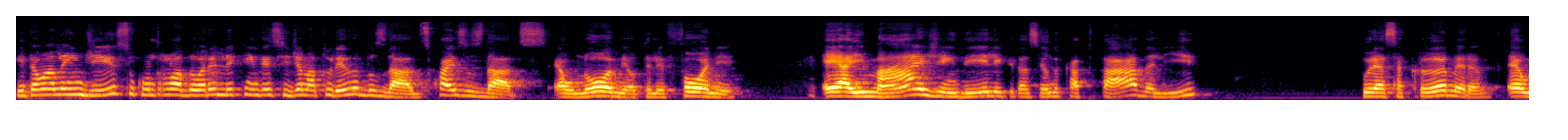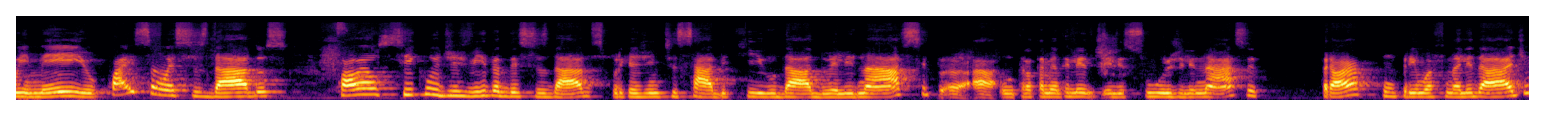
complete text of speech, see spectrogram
Então, além disso, o controlador ele é quem decide a natureza dos dados. Quais os dados? É o nome, é o telefone? É a imagem dele que está sendo captada ali? por essa câmera? É o e-mail? Quais são esses dados? Qual é o ciclo de vida desses dados? Porque a gente sabe que o dado ele nasce, o tratamento ele, ele surge, ele nasce para cumprir uma finalidade,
